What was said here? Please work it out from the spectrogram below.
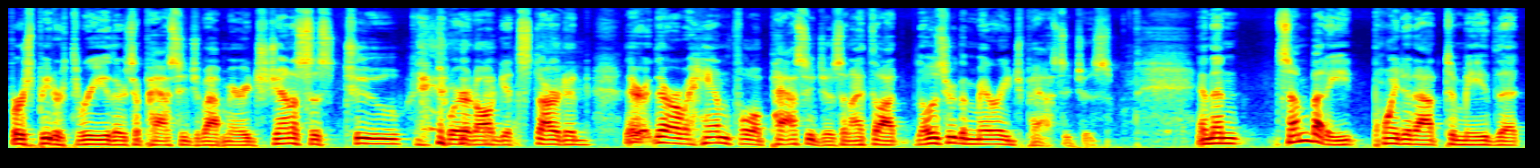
1 Peter 3, there's a passage about marriage. Genesis 2 is where it all gets started. There, there are a handful of passages, and I thought those are the marriage passages. And then somebody pointed out to me that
